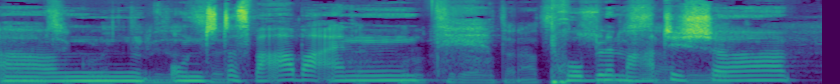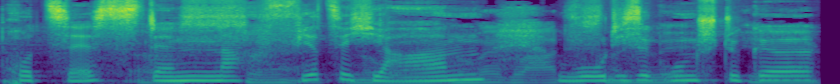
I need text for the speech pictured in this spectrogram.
Ähm, und das war aber ein problematischer Prozess, denn nach 40 Jahren, wo diese Grundstücke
